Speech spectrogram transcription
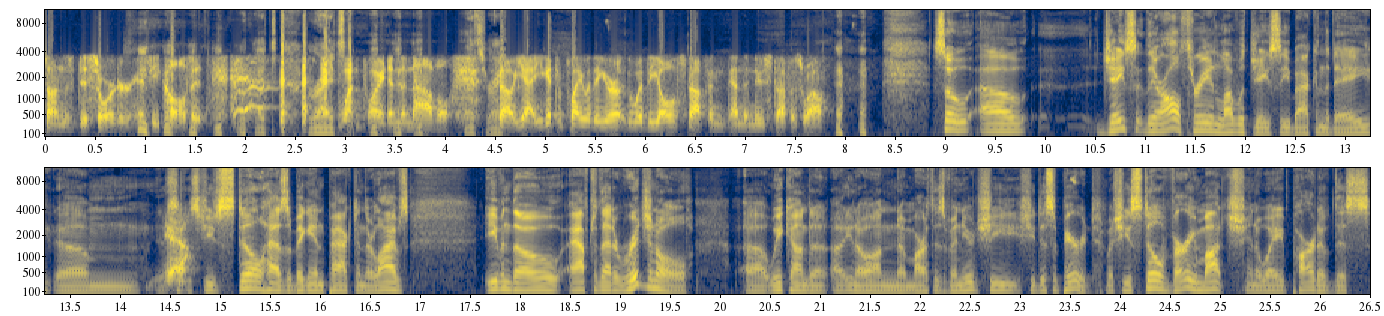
Sons disorder, as he calls it, right, right. at one point in the novel. That's right. So yeah, you get to play with the with the old stuff and, and the new stuff as well. so uh, Jacy, they're all three in love with Jacy back in the day. Um, yeah. She still has a big impact in their lives, even though after that original uh, week on, uh, you know, on uh, Martha's Vineyard, she she disappeared. But she's still very much, in a way, part of this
